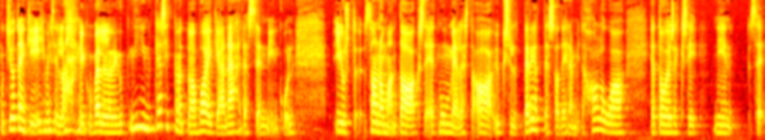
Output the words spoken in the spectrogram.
Mutta jotenkin ihmisillä on niinku välillä niinku niin käsittämättömän vaikea nähdä sen niinku just sanoman taakse, että mun mielestä A, yksilöt periaatteessa saa tehdä mitä haluaa, ja toiseksi niin se,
